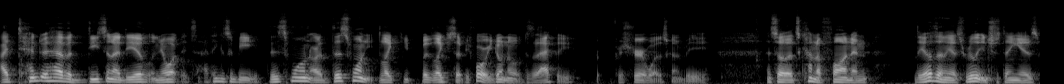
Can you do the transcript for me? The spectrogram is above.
I tend to have a decent idea of you know what it's, I think it's gonna be this one or this one. Like you, but like you said before, you don't know exactly for, for sure what it's gonna be, and so that's kind of fun. And the other thing that's really interesting is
